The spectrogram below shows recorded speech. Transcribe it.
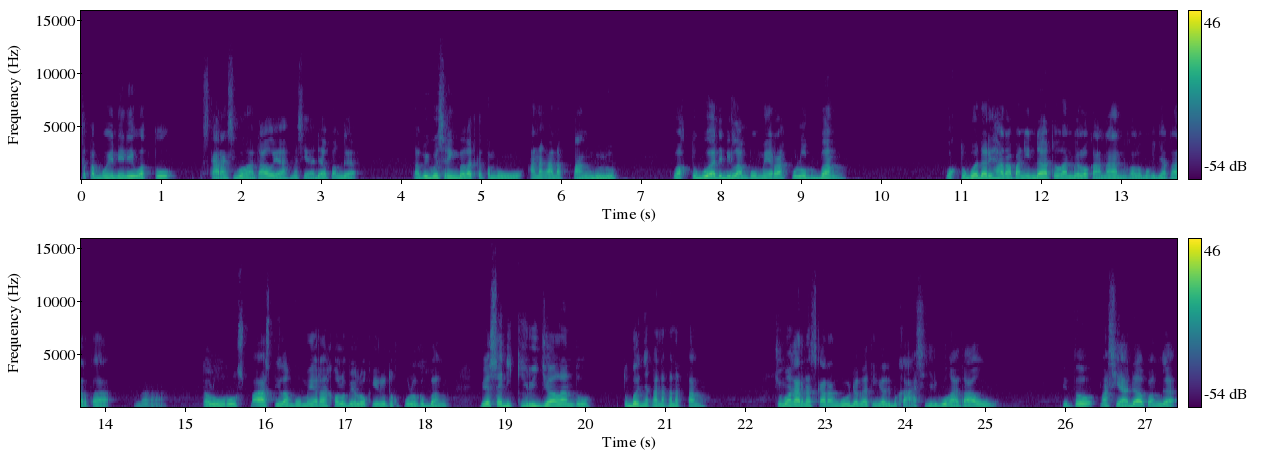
ketemuin ini waktu sekarang sih gue nggak tahu ya masih ada apa enggak. Tapi gue sering banget ketemu anak-anak pang dulu. Waktu gue ada di lampu merah Pulau Gebang. Waktu gue dari Harapan Indah tuh kan belok kanan kalau mau ke Jakarta. Nah, kita lurus pas di lampu merah kalau belok kiri tuh ke Pulau Gebang. Biasanya di kiri jalan tuh tuh banyak anak-anak pang Cuma karena sekarang gue udah gak tinggal di Bekasi, jadi gue gak tahu itu masih ada apa enggak.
